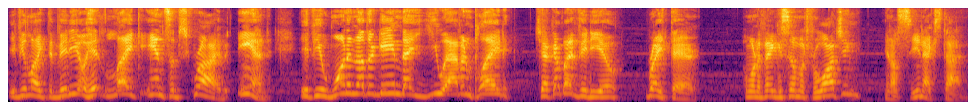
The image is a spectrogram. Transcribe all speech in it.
If you liked the video, hit like and subscribe. And if you want another game that you haven't played, check out my video right there. I want to thank you so much for watching, and I'll see you next time.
